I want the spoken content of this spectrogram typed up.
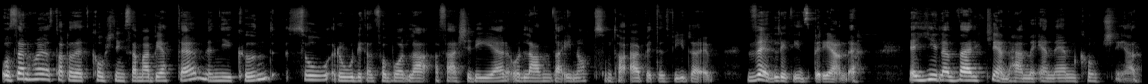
och sen har jag startat ett coachningssamarbete med en ny kund. Så roligt att få bolla affärsidéer och landa i något som tar arbetet vidare. Väldigt inspirerande. Jag gillar verkligen det här med en-en coachningar.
